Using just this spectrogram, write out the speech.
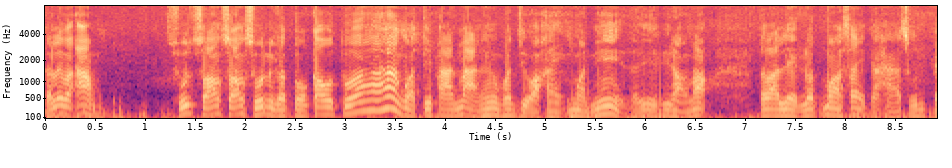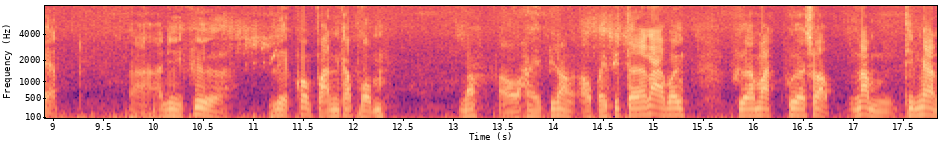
ก็เลยว่าอ้าวศูนย์สองสองศูนย์ก็ตัวเก่าตัวงวดที่ผ่านมานี่เพิ่นสิออกให้งวดนี้แต่ที่พี่น้องเนาะแต่ว่าเลขรถมอไซค์ก็หาศูนย์แปดอ่าอันนี้คือเลขความฝันครับผม เนาะเอาให้พี่น้องเอาไปพิจารณาเบิ่งเพื่อมักเพื่อชอบนํทีมงาน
